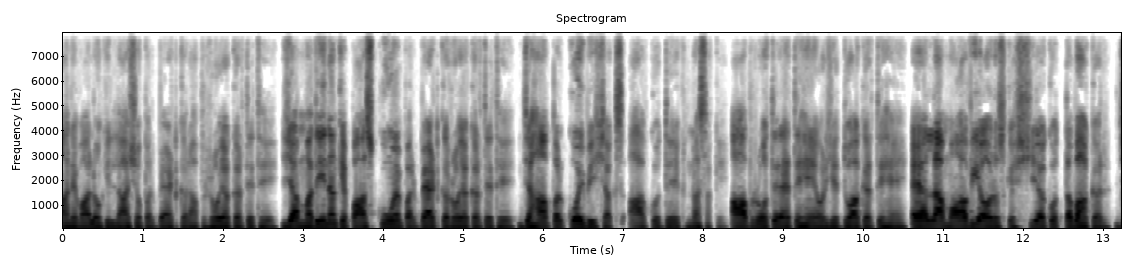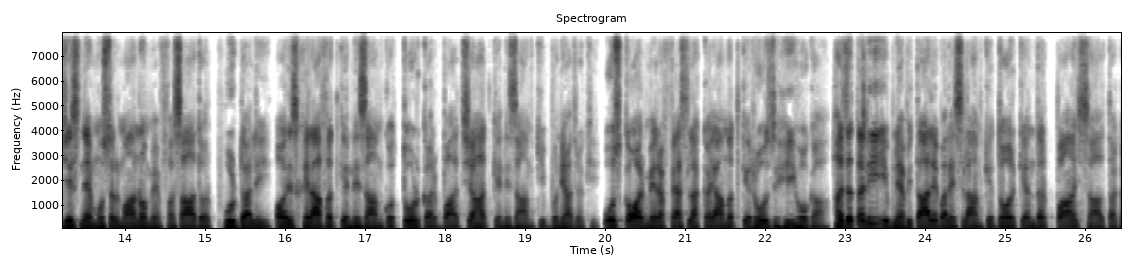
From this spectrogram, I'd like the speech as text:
आने वालों की लाशों पर बैठकर आप रोया करते थे, या मदीना के पास कुएँ पर बैठकर रोया करते थे, जहाँ पर कोई भी शख्स आपको देख न सके। आप रोते रहते हैं और ये दुआ करते हैं ए अल्लाह, मुआविया और उसके शिया को तबाह कर, जिसने मुसलमानों में फसाद और फूट डाली और इस खिलाफत के निज़ाम को तोड़कर बादशाहत के निज़ाम की बुनियाद रखी। उसका और मेरा फैसला कयामत के रोज ही होगा। हज़रत अली इबन अबी तालिब अलैहिस्सलाम के दौर के अंदर पाँच साल तक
